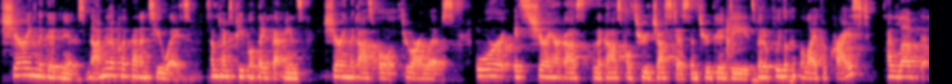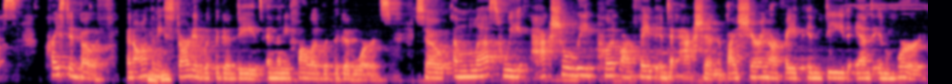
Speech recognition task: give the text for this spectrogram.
sharing the good news. Now, I'm going to put that in two ways. Sometimes people think that means sharing the gospel through our lips, or it's sharing our gospel, the gospel through justice and through good deeds. But if we look at the life of Christ, I love this. Christ did both. And often mm-hmm. he started with the good deeds and then he followed with the good words. So, unless we actually put our faith into action by sharing our faith in deed and in word,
